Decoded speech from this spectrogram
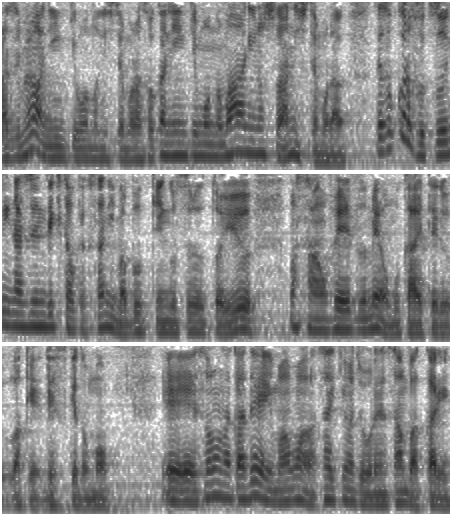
初めは人気者にしてもらう。そこから人気者の周りの人らにしてもらう。でそこから普通に馴染んできたお客さんに今ブッキングするという、まあ、3フェーズ目を迎えてるわけですけども、えーその中で今は最近は常連さんばっかり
